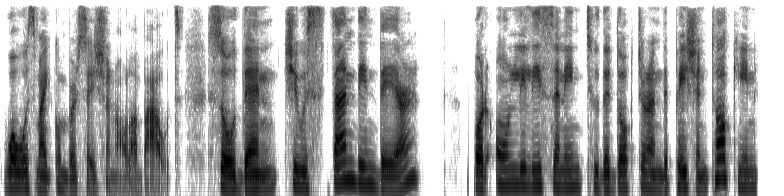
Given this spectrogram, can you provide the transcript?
what was my conversation all about. So then she was standing there but only listening to the doctor and the patient talking,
